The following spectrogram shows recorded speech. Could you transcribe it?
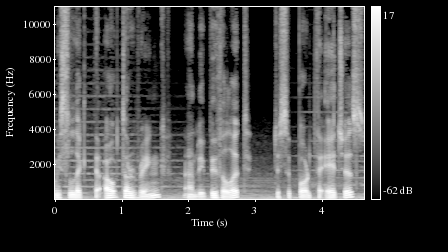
We select the outer ring and we bevel it to support the edges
